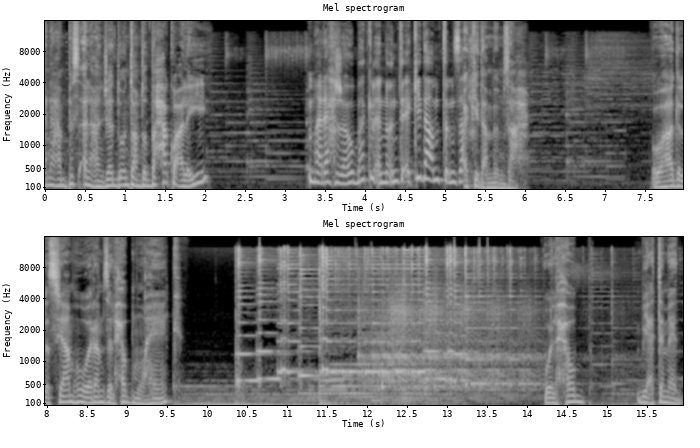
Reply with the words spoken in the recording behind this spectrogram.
أنا عم بسأل عن جد وأنتم عم تضحكوا علي؟ ما رح جاوبك لأنه أنت أكيد عم تمزح. أكيد عم بمزح. وهذا الصيام هو رمز الحب مو هيك؟ والحب بيعتمد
